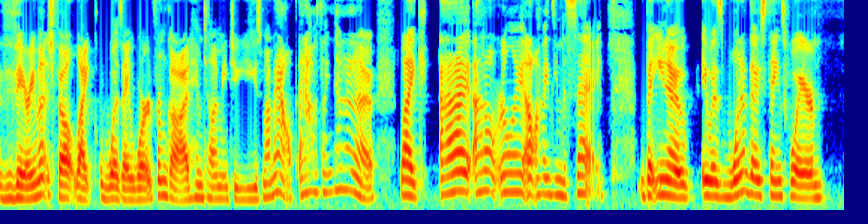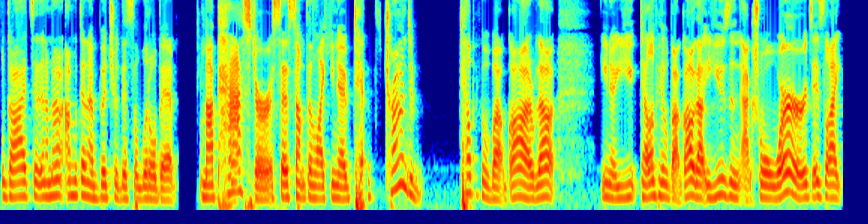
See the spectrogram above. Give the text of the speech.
very much felt like was a word from God, him telling me to use my mouth. And I was like, no, no, no. Like, I, I don't really, I don't have anything to say. But, you know, it was one of those things where God said, and I'm, not, I'm going to butcher this a little bit. My pastor says something like, you know, t- trying to tell people about God without you know, you telling people about God without using actual words is like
